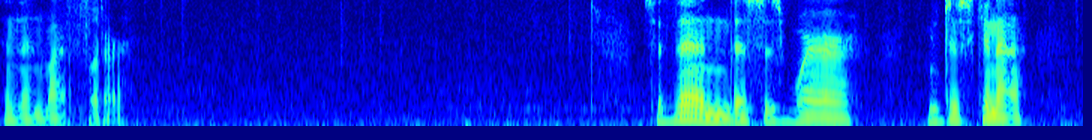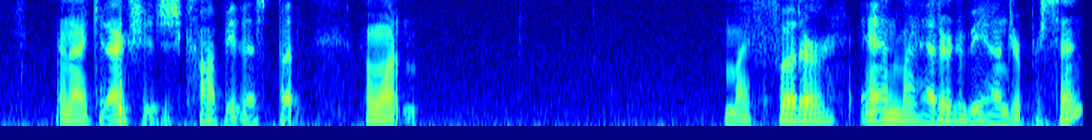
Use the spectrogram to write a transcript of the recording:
And then my footer. So then this is where I'm just gonna, and I could actually just copy this, but I want my footer and my header to be 100%.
